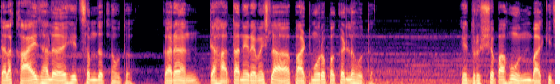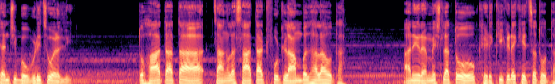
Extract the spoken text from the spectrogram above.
त्याला काय झालं हेच समजत नव्हतं कारण त्या हाताने रमेशला पाठमोरं पकडलं होतं. हे दृश्य पाहून बाकीच्यांची बोबडीच वळली. तो हात आता चांगला सात आठ फूट लांब झाला होता आणि रमेशला तो खिडकीकडे खेचत होता.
